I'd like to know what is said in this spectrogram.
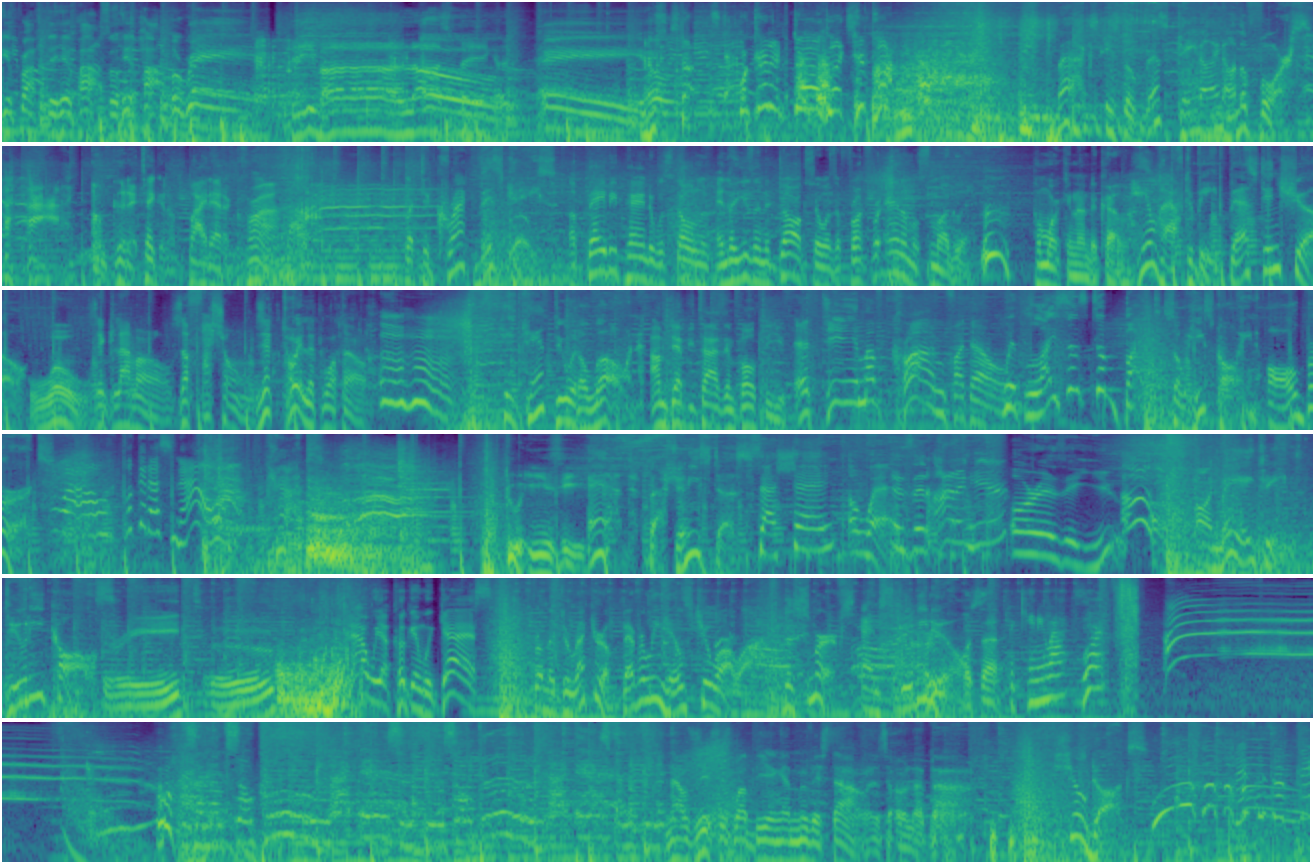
to hip hop, so hip hop, hooray! Viva Las Oh, Vegas. hey, ho. Stop, stop. What kind of dog likes hip hop? Max is the best canine on the force. I'm good at taking a bite at a crime. But to crack this case, A baby panda was stolen, and they're using the dog show as a front for animal smuggling. I'm working undercover. he'll have to be best in show. Whoa. The glamour, the fashion, the toilet water. Mm-hmm. He can't do it alone. I'm deputizing both of you. A team of crime fighters. with license to bite. So he's calling all birds, Wow, look at us now. cats, Too easy. and fashionistas. Sashay away. Is it hot in here or is it you? Oh! On May 18th, Duty Calls. Three, two. Now we are cooking with gas. From the director of Beverly Hills Chihuahua, The Smurfs, and Scooby Doo. What's that? Bikini wax? Now this is what being a movie star is all about. Show Dogs. This is amazing.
